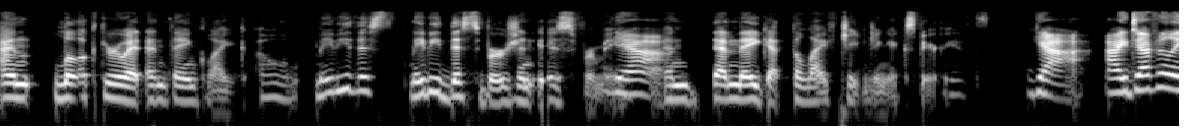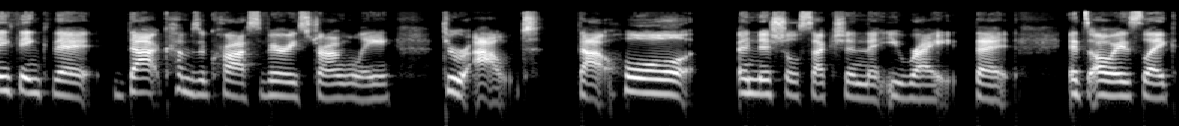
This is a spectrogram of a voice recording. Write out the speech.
and look through it and think like, oh, maybe this, maybe this version is for me. Yeah. And then they get the life-changing experience. Yeah, I definitely think that that comes across very strongly throughout that whole initial section that you write that it's always like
